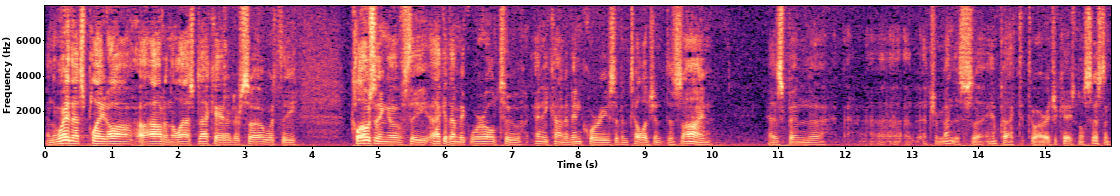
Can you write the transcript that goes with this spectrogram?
And the way that's played off, uh, out in the last decade or so with the closing of the academic world to any kind of inquiries of intelligent design has been uh, a, a, tremendous uh, impact to our educational system.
